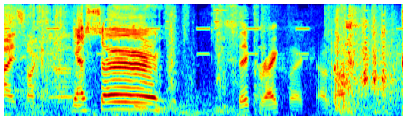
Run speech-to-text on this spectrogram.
Nice fucking. Yes, sir. Sick right click. That was awesome.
